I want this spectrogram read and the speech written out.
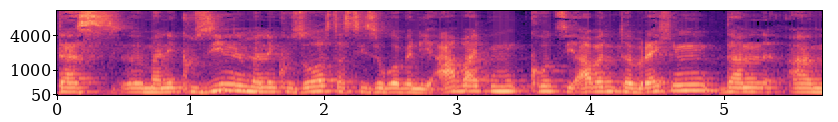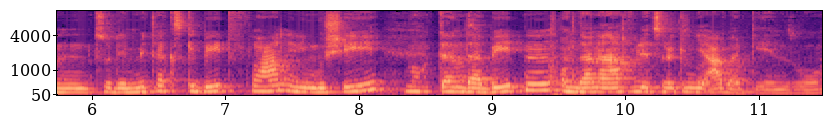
dass äh, meine Cousinen, meine Cousins, dass die sogar, wenn die arbeiten, kurz die Arbeit unterbrechen, dann ähm, zu dem Mittagsgebet fahren in die Moschee, dann da beten und danach wieder zurück in die Arbeit gehen. So.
